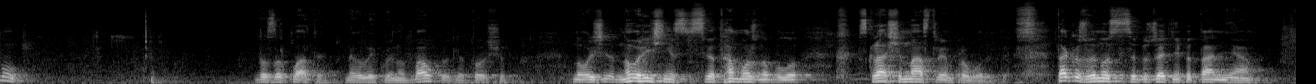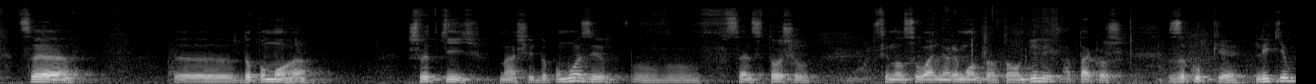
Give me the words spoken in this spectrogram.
ну, до зарплати невеликою надбавкою для того, щоб новорічні свята можна було з кращим настроєм проводити. Також виносяться бюджетні питання. Це е, допомога швидкій нашій допомозі в, сенсі того, що фінансування ремонту автомобілів, а також закупки ліків.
